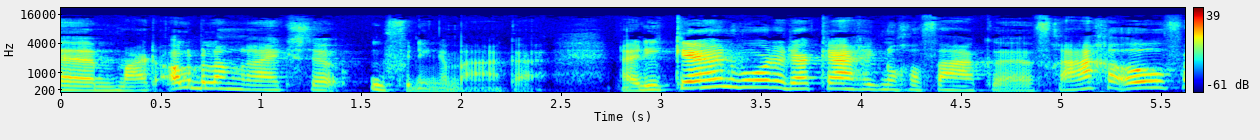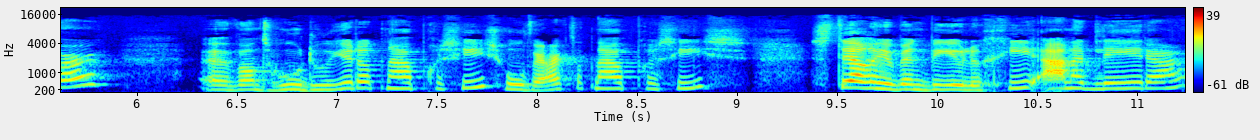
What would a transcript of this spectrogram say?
Um, maar het allerbelangrijkste, oefeningen maken. Nou, die kernwoorden, daar krijg ik nogal vaak uh, vragen over. Uh, want hoe doe je dat nou precies? Hoe werkt dat nou precies? Stel je bent biologie aan het leren,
